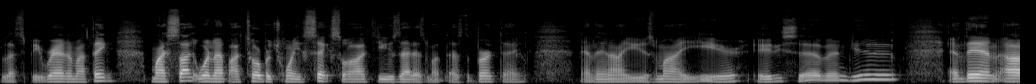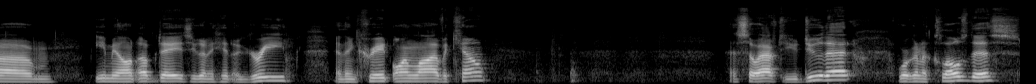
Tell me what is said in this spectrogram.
let's be random. I think my site went up October 26th, so I like to use that as my as the birthday. And then I use my year, 87, get it? And then um, email and updates, you're going to hit agree. And then create OnLive account. And so after you do that, we're going to close this.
